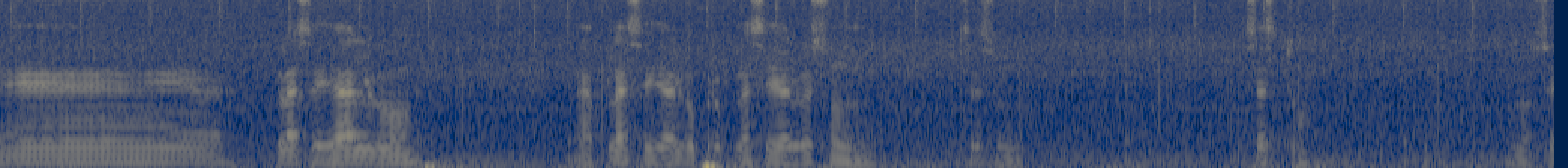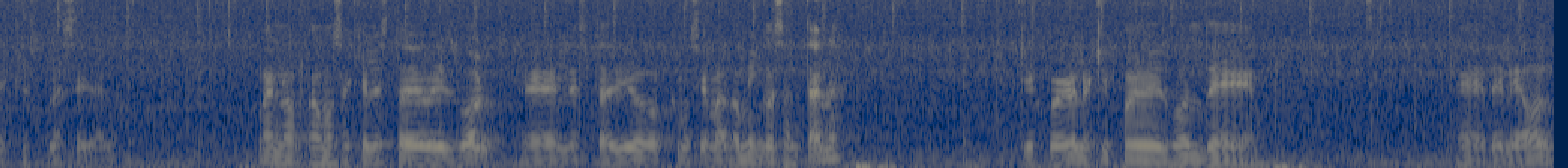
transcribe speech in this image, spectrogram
Eh, Plaza Hidalgo. Ah, Plaza Hidalgo, pero Plaza Hidalgo es un. Es un. Es esto. No sé qué es Plaza Hidalgo. Bueno, vamos aquí al estadio de béisbol. El estadio, ¿cómo se llama? Domingo Santana. Aquí juega el equipo de béisbol de. Eh, de León.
